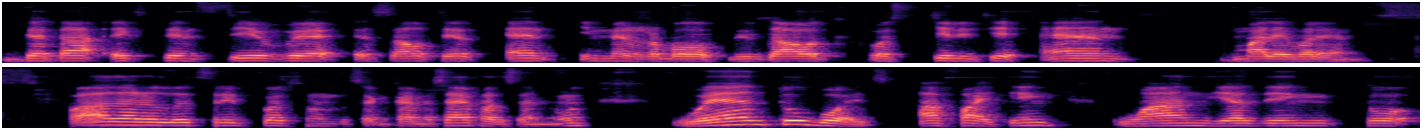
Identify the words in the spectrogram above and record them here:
that are extensive, exalted, and immeasurable without hostility and malevolence. Father, let's read quotes from the second Messiah, Father Samuel. When two boys are fighting, one yielding to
